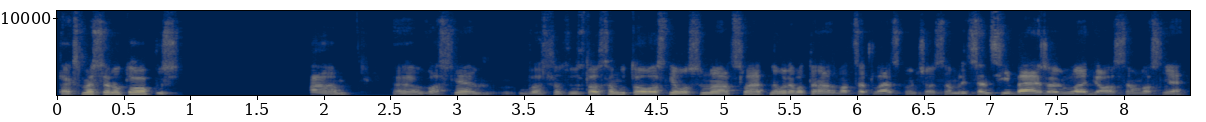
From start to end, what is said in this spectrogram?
Tak jsme se do toho pustili a e, vlastně, vlastně zůstal jsem u toho vlastně 18 let nebo 19-20 let, skončil jsem licencí B řadu let, dělal jsem vlastně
